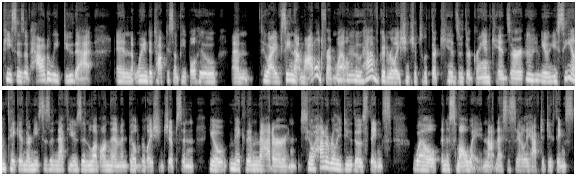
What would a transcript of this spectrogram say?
pieces of how do we do that and wanting to talk to some people who um who I've seen that modeled from well Mhm. who have good relationships with their kids or their grandkids or Mhm. you know you see them take in their nieces and nephews and love on them and build relationships and you know make them matter and so how to really do those things well in a small way and not necessarily have to do things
